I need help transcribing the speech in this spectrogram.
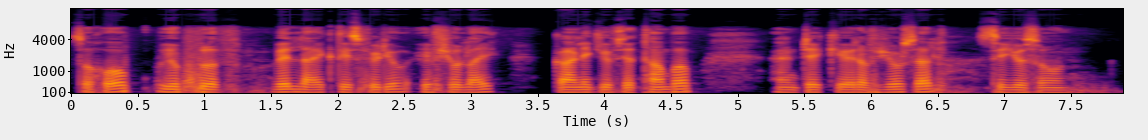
So hope you will like this video. If you like kindly give it a thumb up and take care of yourself. See you soon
